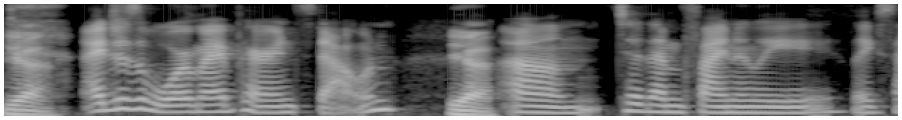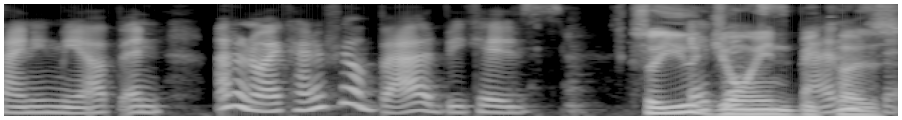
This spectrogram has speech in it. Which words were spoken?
Yeah. I just wore my parents down Yeah. um, to them finally like signing me up. And I don't know, I kind of feel bad because So you joined because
